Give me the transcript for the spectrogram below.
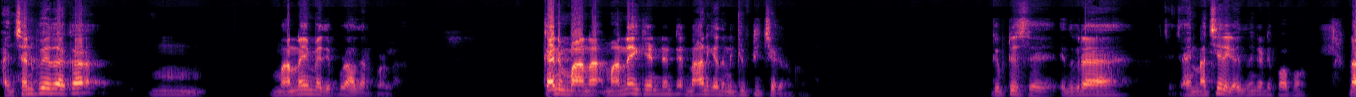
ఆయన చనిపోయేదాకా మా అన్నయ్య మీద ఎప్పుడు ఆధారపడాల. కానీ మా నా మా అన్నయ్యకి ఏంటంటే నాన్నకి ఏదైనా గిఫ్ట్ ఇచ్చాడు అనుకో. గిఫ్ట్ ఇస్తే ఎందుకురా? ఆయన నచ్చేది కాదు. ఎందుకంటే పాపం నా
